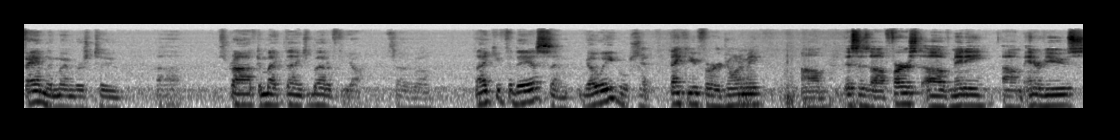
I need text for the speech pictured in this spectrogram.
family members to uh, strive to make things better for y'all. So uh, thank you for this and go Eagles. Yeah, thank you for joining me. Um, this is the first of many um, interviews.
